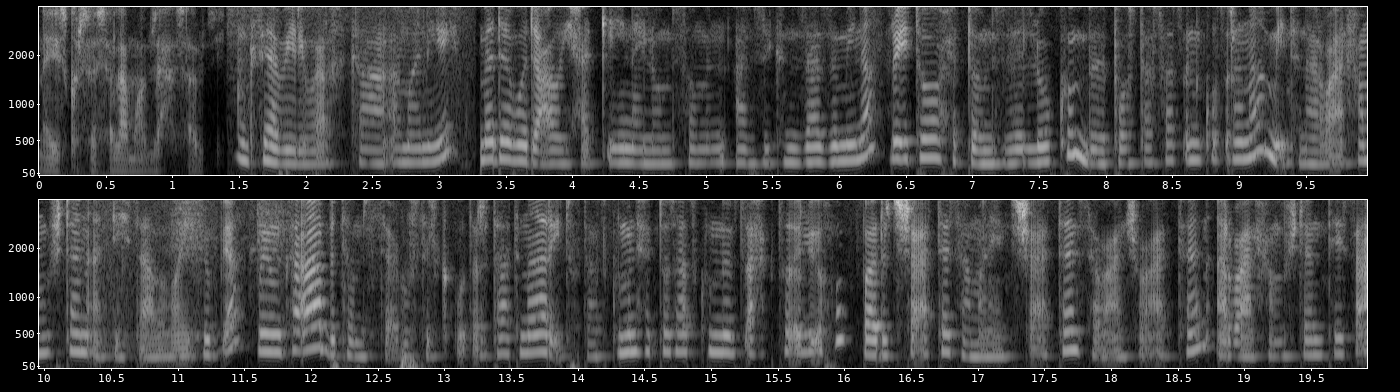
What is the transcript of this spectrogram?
ናይ የሱስ ክርስቶስ ሰላም ኣብዚ ሓሳብ እዚ። እግዚኣብሔር ይባርኽካ ኣማንየ መደብ ወድዓዊ ሓቂ ናይ ሎሚ ሰሙን ኣብዚ ክንዛዝም ኢና ሪኢቶ ሕቶ ምስ ዝህልወኩም ብፖስታ ሳጽን ቁጽርና ሚእትን ኣርባዓን ሓሙሽተን ኣዲስ ኣበባ ኢትዮጵያ ወይም ከኣ ብቶም ዝስዕቡ ስልኪ ቁጽርታትና ሪኢቶታትኩምን ሕቶታትኩም ምብጻሕ ክትክእሉ ኢኹም ባዶ ትሽዓተ ሰማንያን ትሽዓተን ሰብዓን ሸውዓተን ኣርብዓን ሓሙሽተን ቴስዓ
